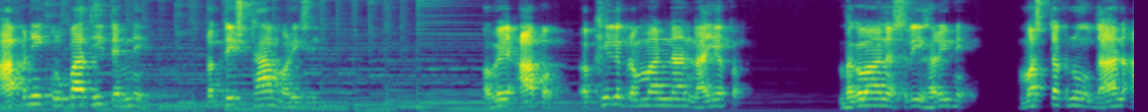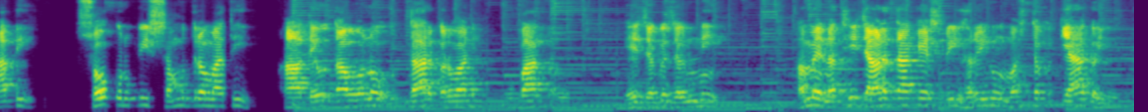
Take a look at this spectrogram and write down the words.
આપની કૃપાથી તેમને પ્રતિષ્ઠા મળી છે. હવે આપ અખિલ બ્રહ્માંડના નાયક ભગવાન શ્રી હરિને મસ્તકનું દાન આપી શોકરૂપી સમુદ્રમાંથી આ દેવતાઓનો ઉદ્ધાર કરવાની ઉપાય કરો. હે જગજનની, અમે નથી જાણતા કે શ્રી હરિનું મસ્તક ક્યાં ગયું.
